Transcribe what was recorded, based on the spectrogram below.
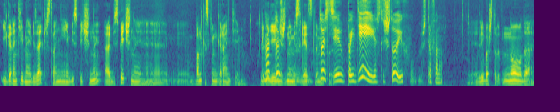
и гарантийные обязательства, они обеспечены, обеспечены э, банковскими гарантиями, либо ну, денежными то средствами. То есть, э, по идее, если что, их штрафанут либо что, ну да,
